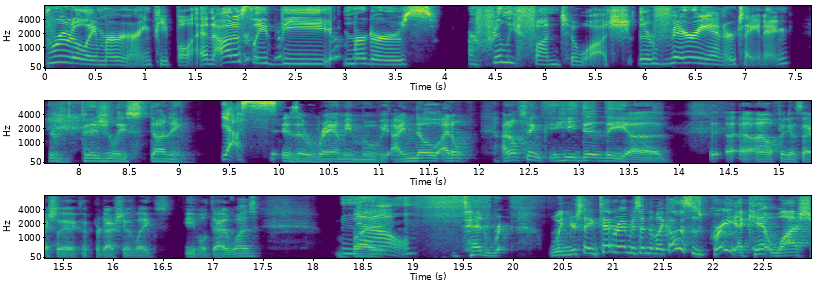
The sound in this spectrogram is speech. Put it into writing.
brutally murdering people. And honestly, the murders are really fun to watch. They're very entertaining. They're visually stunning. Yes, it is a Raimi movie. I know. I don't. I don't think he did the. uh I don't think it's actually like the production like Evil Dead was. But no. Ted when you're saying Ted Raimi, I'm like, oh, this is great. I can't watch.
